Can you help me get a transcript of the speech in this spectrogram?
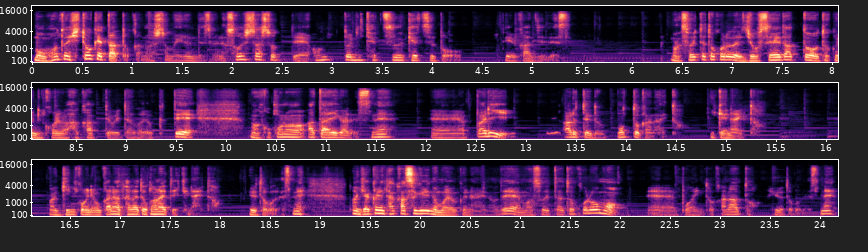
もう本当に1桁とかの人もいるんですよね。そうした人って本当に鉄欠乏っていう感じです。まあ、そういったところで女性だと特にこれは測っておいた方がよくて、まあ、ここの値がですね、えー、やっぱりある程度持っとかないといけないと。まあ、銀行にお金を貯めておかないといけないというところですね。まあ、逆に高すぎるのも良くないので、まあ、そういったところも、えー、ポイントかなというところですね。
